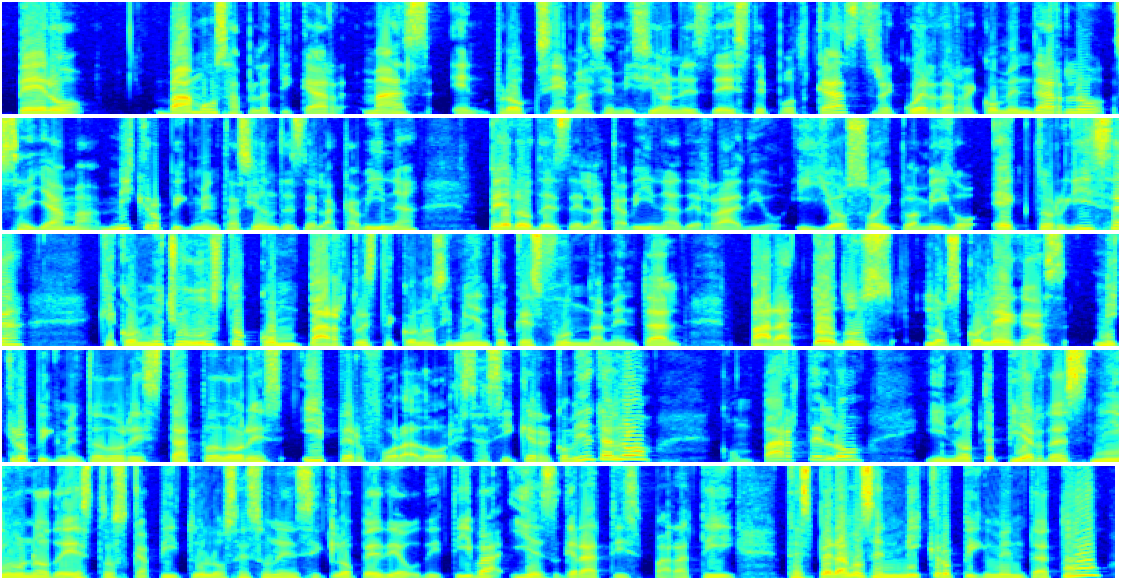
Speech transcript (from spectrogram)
Pero vamos a platicar más en próximas emisiones de este podcast. Recuerda recomendarlo. Se llama Micropigmentación desde la cabina, pero desde la cabina de radio. Y yo soy tu amigo Héctor Guisa que con mucho gusto comparto este conocimiento que es fundamental para todos los colegas micropigmentadores, tatuadores y perforadores. Así que recomiéndalo, compártelo y no te pierdas ni uno de estos capítulos. Es una enciclopedia auditiva y es gratis para ti. Te esperamos en Micropigmentatú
